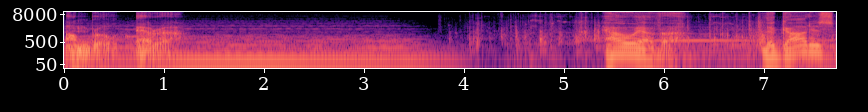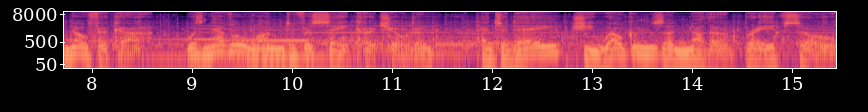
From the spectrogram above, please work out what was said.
umbral era. However, the goddess Nophica was never one to forsake her children, and today she welcomes another brave soul.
